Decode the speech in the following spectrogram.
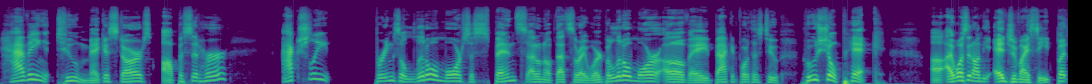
having two megastars opposite her actually brings a little more suspense. I don't know if that's the right word, but a little more of a back and forth as to who she'll pick. Uh, I wasn't on the edge of my seat, but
